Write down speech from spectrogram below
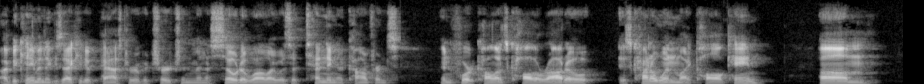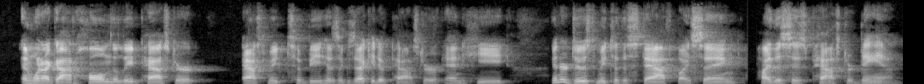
i became an executive pastor of a church in minnesota while i was attending a conference in fort collins colorado is kind of when my call came um, and when I got home, the lead pastor asked me to be his executive pastor, and he introduced me to the staff by saying, Hi, this is Pastor Dan.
